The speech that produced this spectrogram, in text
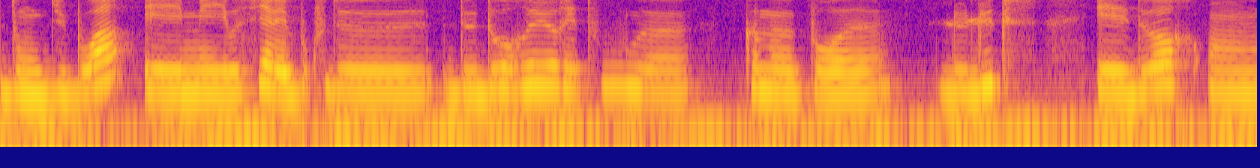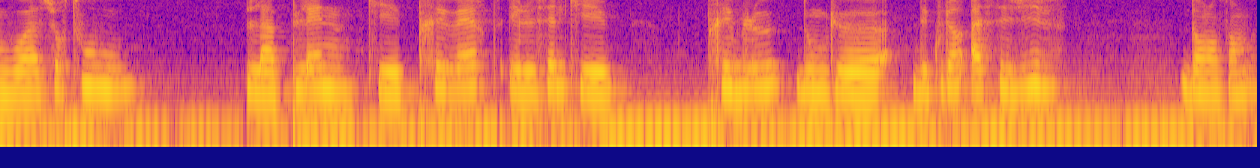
donc du bois, et, mais aussi il y avait beaucoup de, de dorures et tout, comme pour le luxe. Et dehors, on voit surtout la plaine qui est très verte et le ciel qui est très bleu, donc euh, des couleurs assez vives dans l'ensemble.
